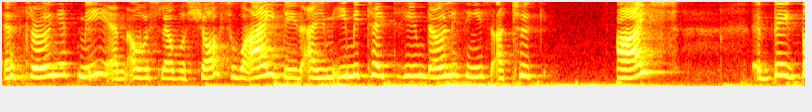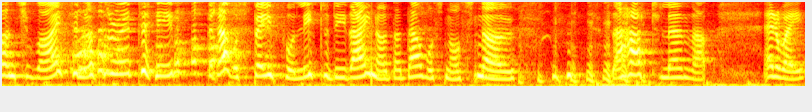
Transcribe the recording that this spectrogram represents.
and throwing at me. And obviously I was shocked. So what I did I imitated him. The only thing is I took ice a big bunch of ice and I threw it to him. But that was painful. Little did I know that that was no snow. So I have to learn that. Anyway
